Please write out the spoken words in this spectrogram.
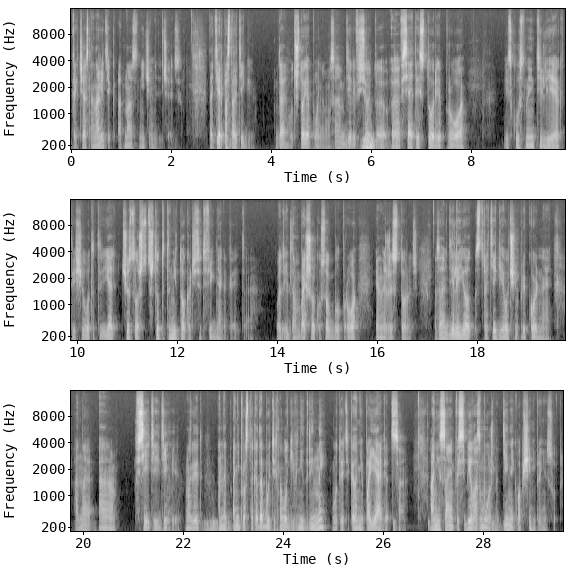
как частный аналитик, от нас ничем не отличается. А теперь про стратегию. Да? Вот что я понял. На самом деле все это, э, вся эта история про искусственный интеллект, еще вот это, я чувствовал, что что-то это не то, короче, все это фигня какая-то. Вот, или там большой кусок был про Energy Storage. На самом деле ее стратегия очень прикольная. Она, э, все эти идеи, она говорит, она, они просто, когда будут технологии внедрены, вот эти, когда они появятся, они сами по себе, возможно, денег вообще не принесут.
